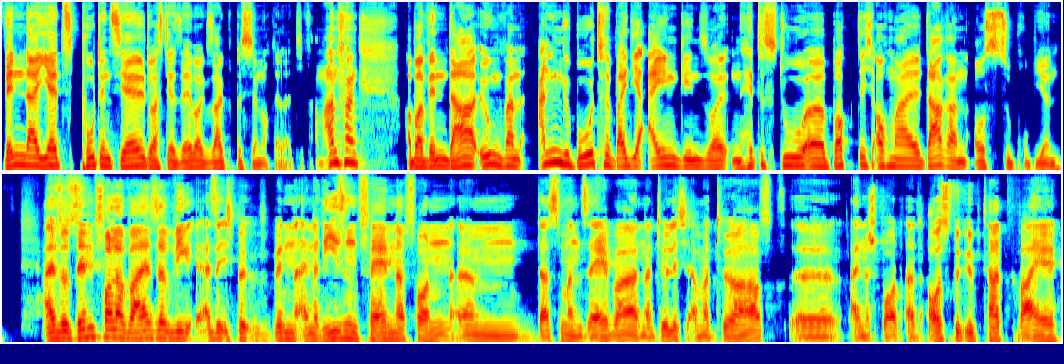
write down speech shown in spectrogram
Wenn da jetzt potenziell, du hast ja selber gesagt, du bist ja noch relativ am Anfang, aber wenn da irgendwann Angebote bei dir eingehen sollten, hättest du äh, Bock, dich auch mal daran auszuprobieren? Also sinnvollerweise, wie, also ich bin ein Riesenfan davon, ähm, dass man selber natürlich amateurhaft äh, eine Sportart ausgeübt hat, weil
